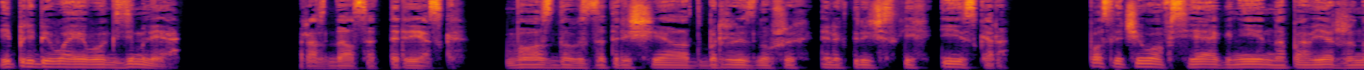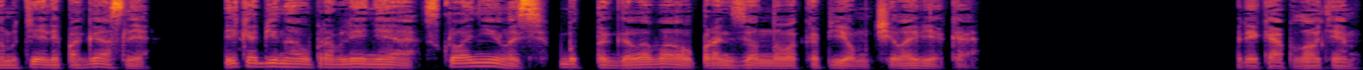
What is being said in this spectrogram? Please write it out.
и прибивая его к земле. Раздался треск, воздух затрещал от брызнувших электрических искр, после чего все огни на поверженном теле погасли, и кабина управления склонилась, будто голова у пронзенного копьем человека. Река плоти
